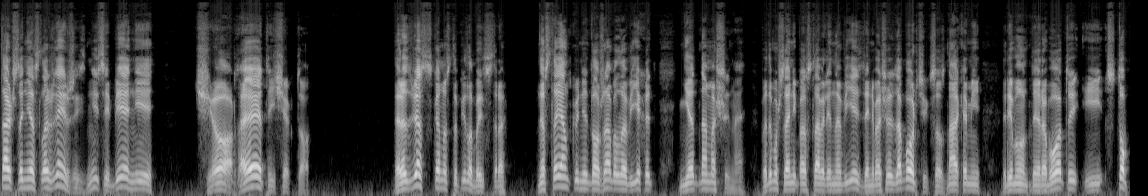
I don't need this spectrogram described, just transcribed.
Так что не осложняй жизнь ни себе, ни... Черт, а это еще кто? Развязка наступила быстро. На стоянку не должна была въехать ни одна машина, потому что они поставили на въезде небольшой заборчик со знаками ремонтной работы и «Стоп».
